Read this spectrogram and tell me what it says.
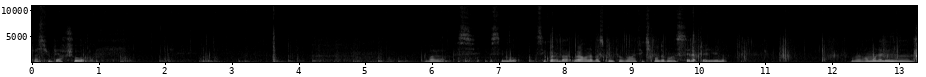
pas super chaud. Voilà, c'est beau. C'est quoi là-bas? Alors là-bas, ce qu'on peut voir effectivement de loin, c'est la pleine lune. On a vraiment la lune euh,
